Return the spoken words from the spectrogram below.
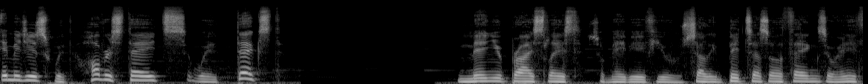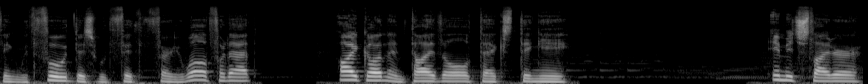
Images with hover states, with text, menu price list. So maybe if you're selling pizzas or things or anything with food, this would fit very well for that. Icon and title, text thingy. Image slider.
